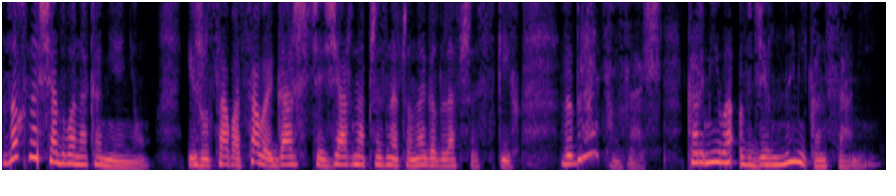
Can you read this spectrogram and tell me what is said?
Zochna siadła na kamieniu i rzucała całe garście ziarna przeznaczonego dla wszystkich. Wybrańców zaś karmiła oddzielnymi kąsami.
